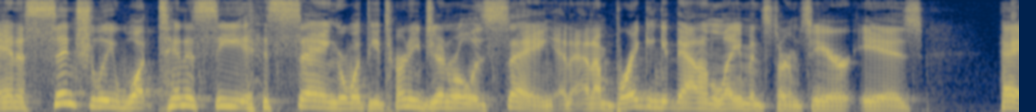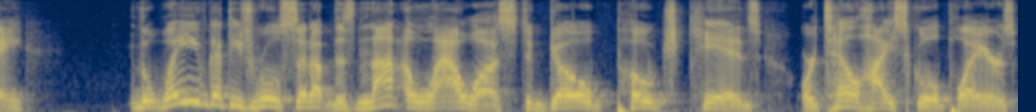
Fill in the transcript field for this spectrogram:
And essentially, what Tennessee is saying, or what the Attorney General is saying, and, and I'm breaking it down in layman's terms here, is hey, the way you've got these rules set up does not allow us to go poach kids or tell high school players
